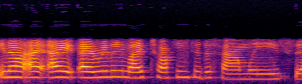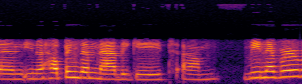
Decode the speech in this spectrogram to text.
you know I, I i really like talking to the families and you know helping them navigate um we never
